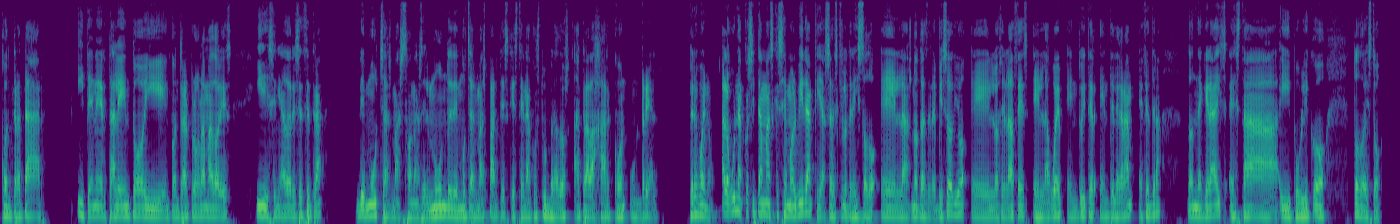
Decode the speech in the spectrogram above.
contratar y tener talento y encontrar programadores y diseñadores, etcétera, de muchas más zonas del mundo y de muchas más partes que estén acostumbrados a trabajar con Unreal. Pero bueno, alguna cosita más que se me olvida, que ya sabes que lo tenéis todo en las notas del episodio, en los enlaces, en la web, en Twitter, en Telegram, etcétera, donde queráis está y publico todo esto.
